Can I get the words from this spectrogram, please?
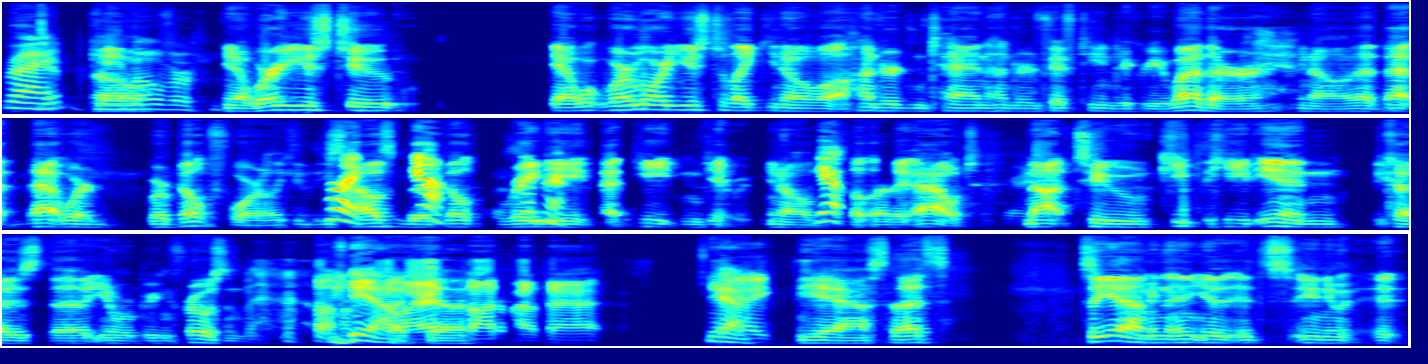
Right. Yep, game Oh. over. You know, we're used to. Yeah, we're we're more used to like you know 110, 115 degree weather. You know that that that we're we're built for. Like these Right, houses yeah, are built to same here. radiate that heat and get you know Yep. to let it out, Right. not to keep the heat in because the you know we're being frozen. Yeah. Oh, I hadn't uh, thought about that. Yeah. Yikes. Yeah, so that's so yeah. I mean, it's you know, it,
